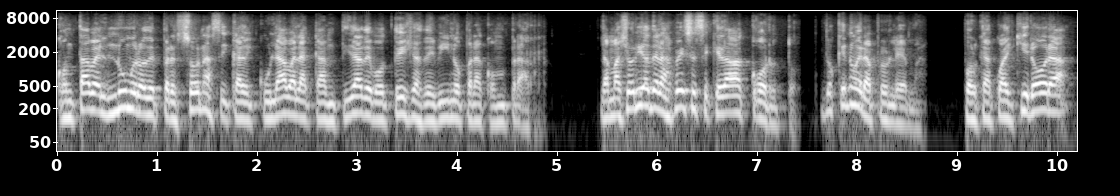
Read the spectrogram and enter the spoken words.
contaba el número de personas y calculaba la cantidad de botellas de vino para comprar. La mayoría de las veces se quedaba corto, lo que no era problema, porque a cualquier hora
